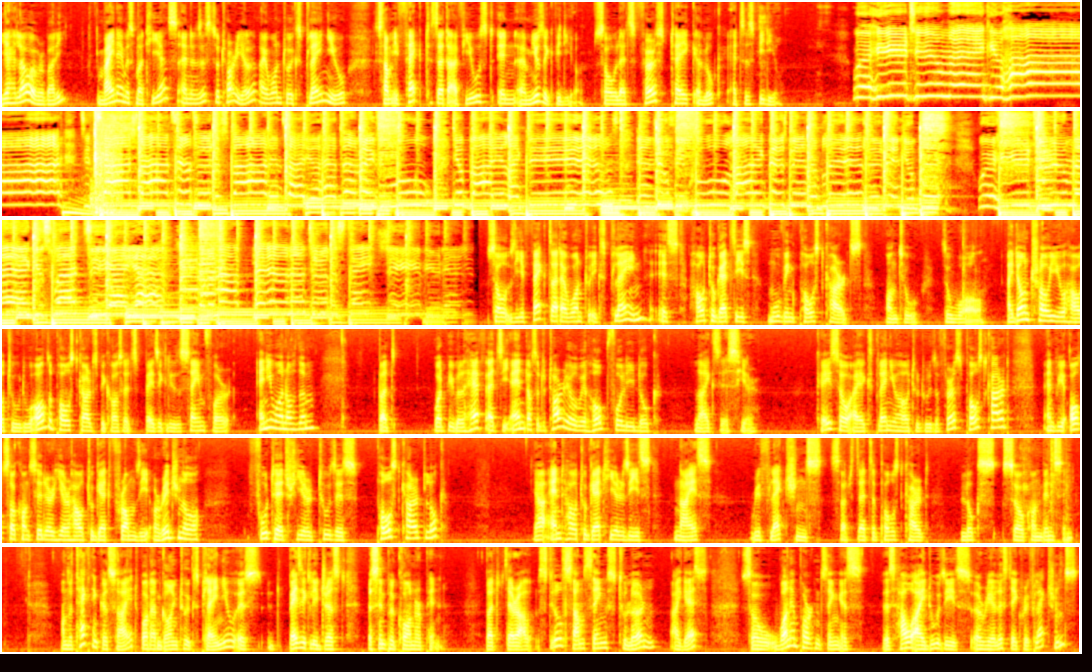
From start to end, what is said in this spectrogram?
Yeah, hello everybody. My name is Matthias and in this tutorial I want to explain you some effects that I've used in a music video. So let's first take a look at this video. We're here to make you hot. So the effect that I want to explain is how to get these moving postcards onto the wall. I don't show you how to do all the postcards because it's basically the same for any one of them, but what we will have at the end of the tutorial will hopefully look like this here. Okay, so I explain you how to do the first postcard and we also consider here how to get from the original footage here to this postcard look yeah, and how to get here these nice reflections such that the postcard looks so convincing. On the technical side, what I'm going to explain you is basically just a simple corner pin. But there are still some things to learn, I guess. So one important thing is is how I do these uh, realistic reflections.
